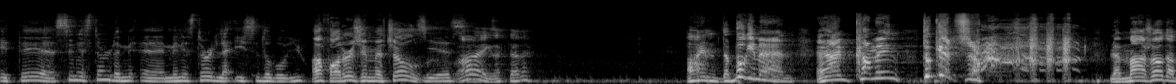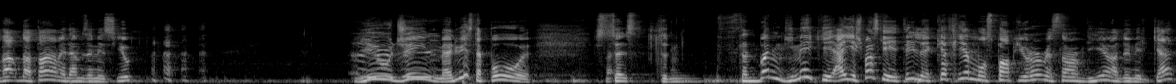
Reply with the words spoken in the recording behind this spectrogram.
était euh, Sinister, le mi- euh, minister de la ECW. Ah, Father Jim Mitchells. Yes. Ouais, exactement. I'm the boogeyman, and I'm coming to get you! Le mangeur de verre de terre, mesdames et messieurs. Eugene. Mais lui, c'était pas. euh, C'était une, bonne gimmick. Hey, je pense qu'il a été le quatrième most popular wrestler of the year en 2004.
